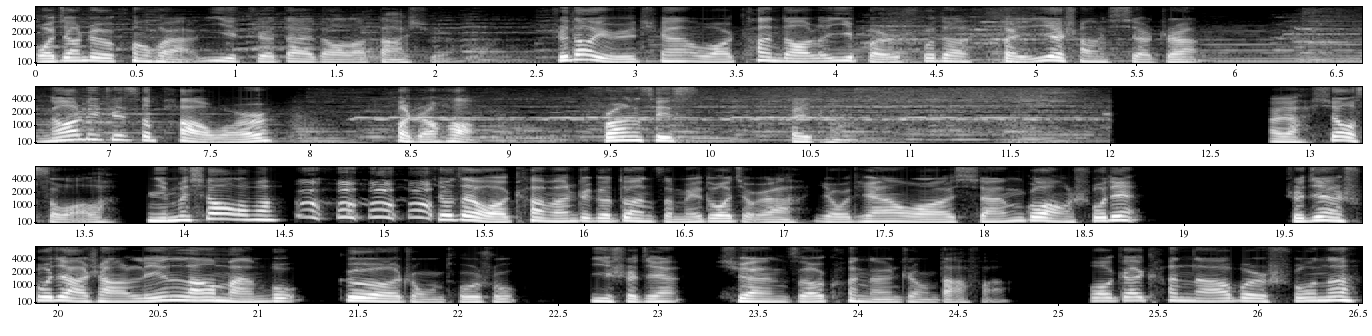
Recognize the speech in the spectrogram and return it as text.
我将这个困惑啊一直带到了大学。直到有一天，我看到了一本书的扉页上写着 “Knowledge is power”，或者号 Francis Bacon。哎呀，笑死我了！你们笑了吗？就在我看完这个段子没多久呀，有天我闲逛书店，只见书架上琳琅满目，各种图书，一时间选择困难症大发。我该看哪本书呢？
